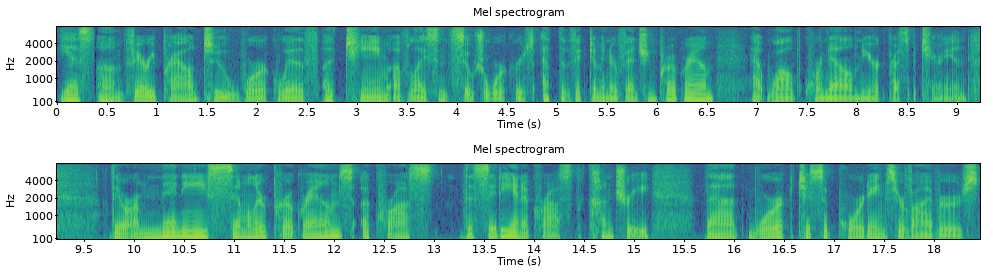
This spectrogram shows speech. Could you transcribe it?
Yes, I'm very proud to work with a team of licensed social workers at the Victim Intervention Program at Weill Cornell New York Presbyterian. There are many similar programs across the city and across the country that work to supporting survivors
